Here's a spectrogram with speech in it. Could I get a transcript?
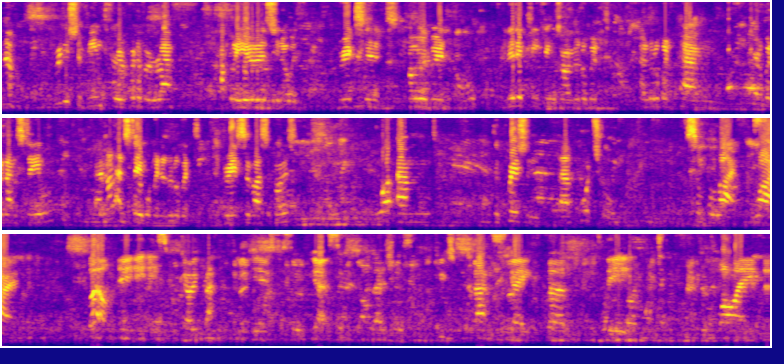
you know, British have been through a bit of a rough couple of years, you know, with Brexit, COVID, all. Politically, things are a little bit, a little bit, um, a little bit unstable. Uh, not unstable, but a little bit aggressive, I suppose. What, um, the question, uh, Portugal, simple life, why? Well, it, it is going back a few years to sort of, yeah, simple pleasures, beautiful landscape, um, the food and wine,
